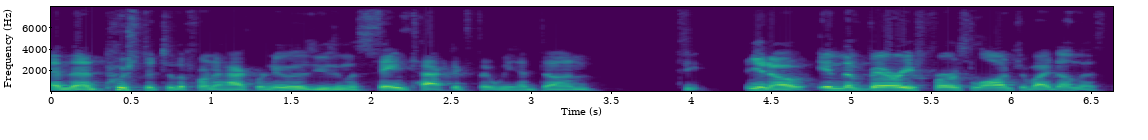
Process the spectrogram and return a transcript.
and then pushed it to the front of Hacker News using the same tactics that we had done, you know, in the very first launch of iDoneThis.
